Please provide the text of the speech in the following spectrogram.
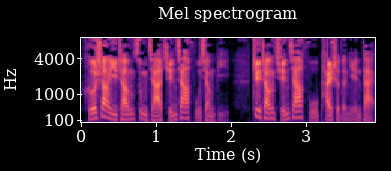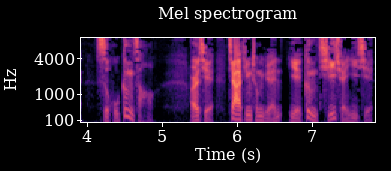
和上一张宋家全家福相比，这张全家福拍摄的年代似乎更早，而且家庭成员也更齐全一些。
